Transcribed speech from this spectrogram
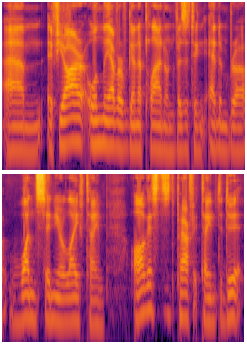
Um, if you are only ever going to plan on visiting Edinburgh once in your lifetime, August is the perfect time to do it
